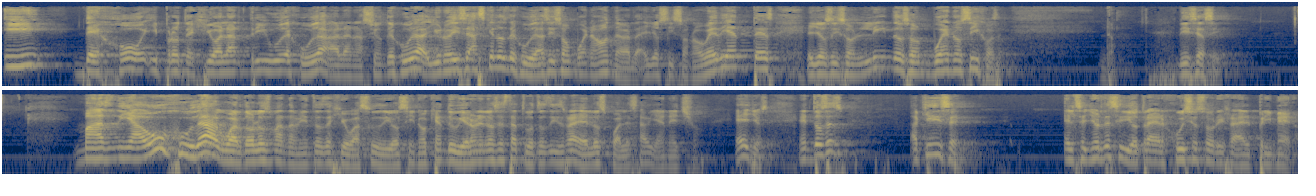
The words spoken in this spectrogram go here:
Y dejó y protegió a la tribu de Judá, a la nación de Judá. Y uno dice, ah, es que los de Judá sí son buena onda, ¿verdad? Ellos sí son obedientes, ellos sí son lindos, son buenos hijos. No, dice así. Mas ni aún Judá guardó los mandamientos de Jehová su Dios, sino que anduvieron en los estatutos de Israel, los cuales habían hecho ellos. Entonces, aquí dice, el Señor decidió traer juicio sobre Israel primero.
